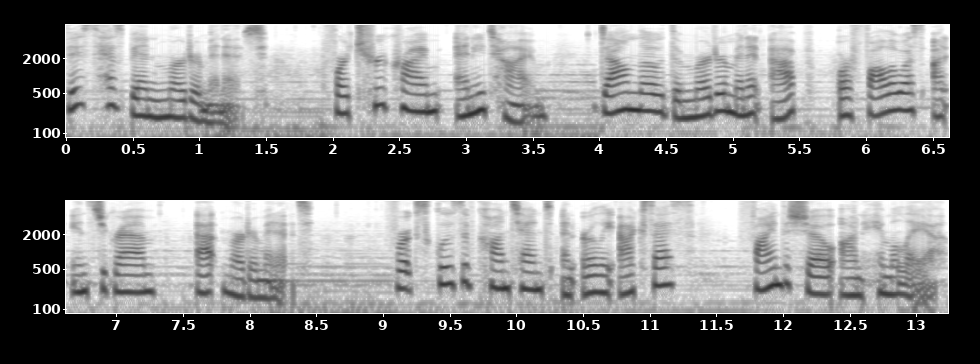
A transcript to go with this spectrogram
This has been Murder Minute. For true crime anytime, download the Murder Minute app or follow us on Instagram at Murder Minute. For exclusive content and early access, find the show on Himalaya.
